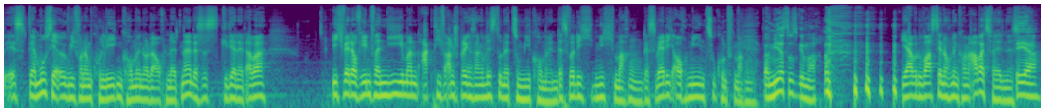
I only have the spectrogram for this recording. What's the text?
ist, der muss ja irgendwie von einem Kollegen kommen oder auch nicht, ne? Das ist, geht ja nicht. Aber ich werde auf jeden Fall nie jemanden aktiv ansprechen und sagen, willst du nicht zu mir kommen? Das würde ich nicht machen. Das werde ich auch nie in Zukunft machen. Bei mir hast du es gemacht. Ja, aber du warst ja noch in keinem Arbeitsverhältnis. ja.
